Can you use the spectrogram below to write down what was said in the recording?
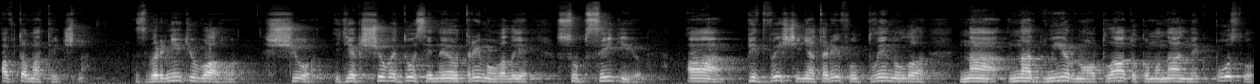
автоматично. Зверніть увагу, що якщо ви досі не отримували субсидію, а підвищення тарифу вплинуло на надмірну оплату комунальних послуг,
